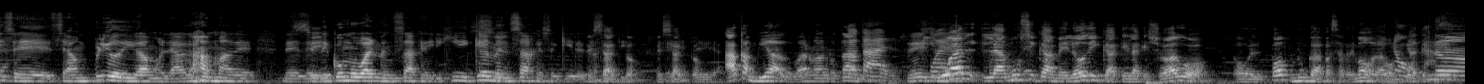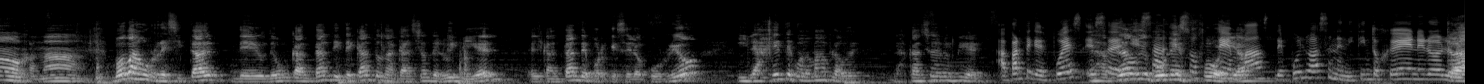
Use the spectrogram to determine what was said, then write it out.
Sí. Se, se amplió, digamos, la gama de, de- de- Sí. de cómo va el mensaje dirigido y qué Sí. mensaje se quiere transmitir. Exacto, exacto. Este, ha cambiado, bárbaro tanto. Total. ¿sí? Bueno. Igual la música melódica, que es la que yo hago, o el pop, nunca va a pasar de moda. Vos No. fíjate que- No, jamás. Vos vas a un recital de, de un cantante y te canta una canción de Luis Miguel, el cantante porque se le ocurrió, y la gente es cuando más aplaude. Las canciones de Luis Miguel. Aparte que después esa- esos euforia. temas, después lo hacen en distintos géneros, lo Claro.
